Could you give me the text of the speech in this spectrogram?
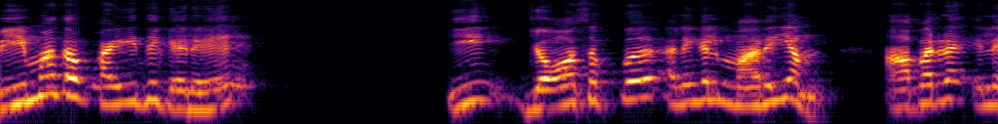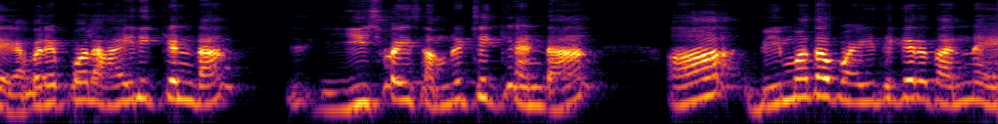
വിമത വൈദികര് ഈ ജോസഫ് അല്ലെങ്കിൽ മറിയം അവരെ ഇല്ലേ അവരെ പോലെ ആയിരിക്കേണ്ട ഈശോയെ സംരക്ഷിക്കേണ്ട ആ വിമത വൈദികര് തന്നെ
